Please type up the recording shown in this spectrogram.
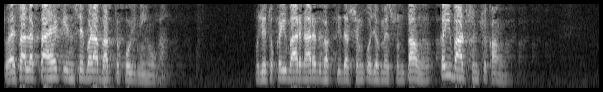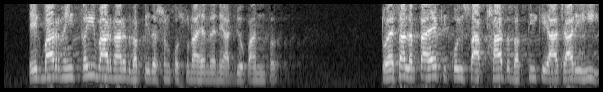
तो ऐसा लगता है कि इनसे बड़ा भक्त कोई नहीं होगा। मुझे तो कई बार नारद भक्ति दर्शन को जब मैं सुनता हूँ, कई बार सुन चुका हूँ। एक बार नहीं, कई बार नारद भक्ति दर्शन को सुना है मैंने आद्योपांत। तो ऐसा लगता है कि कोई साक्षात भक्ति के आचार्य ही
